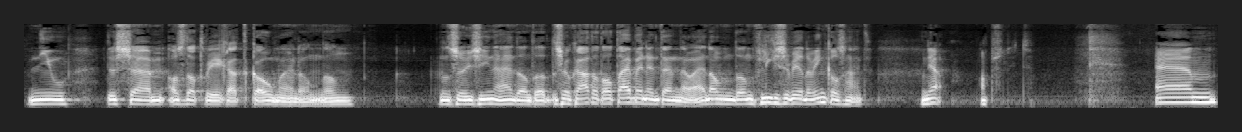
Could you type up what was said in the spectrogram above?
Nieuw. Dus um, als dat weer gaat komen, dan, dan, dan zul je zien, hè, dan, dat, zo gaat het altijd bij Nintendo. Hè. Dan, dan vliegen ze weer de winkels uit. Ja, absoluut. Um,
